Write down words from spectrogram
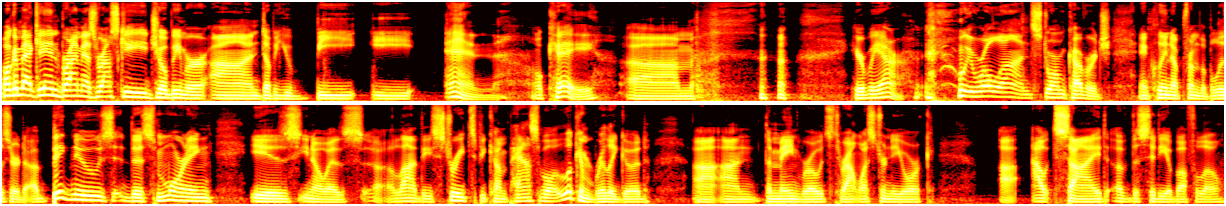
Welcome back in. Brian Mazrowski, Joe Beamer on WBEN. Okay. Um, here we are. we roll on storm coverage and clean up from the blizzard. Uh, big news this morning is, you know, as a lot of these streets become passable, looking really good uh, on the main roads throughout Western New York, uh, outside of the city of Buffalo,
